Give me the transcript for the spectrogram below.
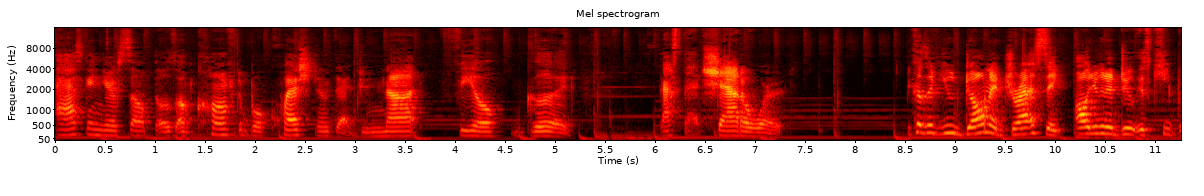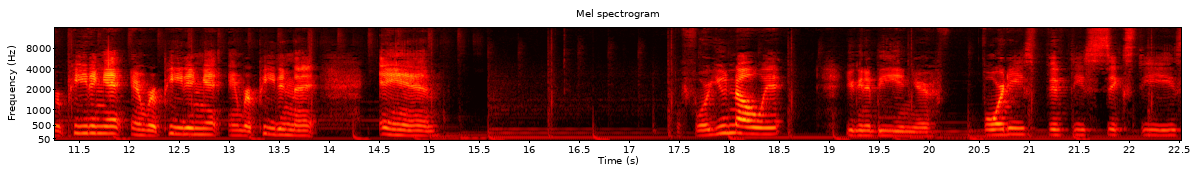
asking yourself those uncomfortable questions that do not feel good. That's that shadow work. Because if you don't address it, all you're going to do is keep repeating it and repeating it and repeating it. And before you know it, you're going to be in your 40s, 50s, 60s,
